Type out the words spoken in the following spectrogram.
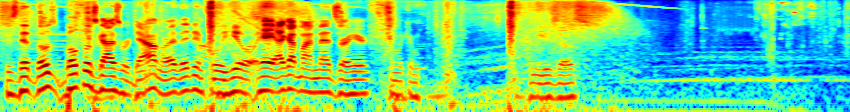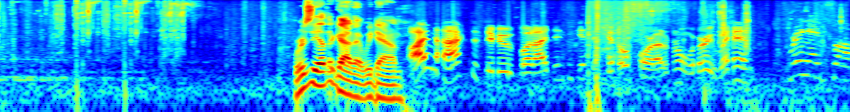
Because that those both those guys were down, right? They didn't fully heal. Hey, I got my meds right here. Somebody can, can use those. Where's the other guy that we down? I knocked the dude, but I didn't get the kill for it. I don't know where he went. Ring ain't far.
